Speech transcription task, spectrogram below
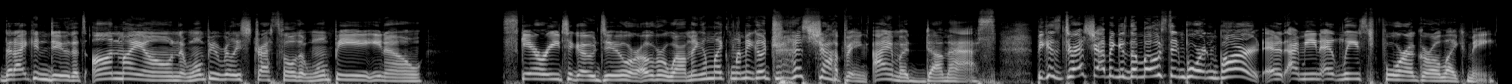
that I can do that's on my own that won't be really stressful, that won't be, you know, scary to go do or overwhelming. I'm like, let me go dress shopping. I am a dumbass because dress shopping is the most important part. Eh, I mean, at least for a girl like me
